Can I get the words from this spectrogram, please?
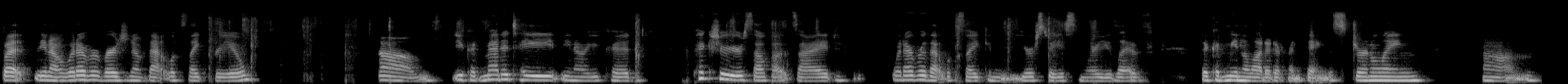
but you know, whatever version of that looks like for you. um, you could meditate, you know, you could picture yourself outside, whatever that looks like in your space and where you live. That could mean a lot of different things. Journaling, um,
